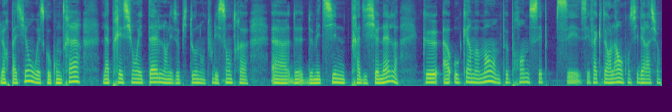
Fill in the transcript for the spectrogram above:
leurs patients, ou est-ce qu'au contraire, la pression est telle dans les hôpitaux, dans tous les centres euh, de, de médecine traditionnelle, que à aucun moment on ne peut prendre ces, ces, facteurs-là en considération?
